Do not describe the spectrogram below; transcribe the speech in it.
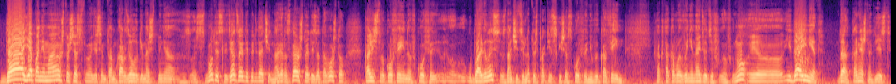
Да, я понимаю, что сейчас, ну, если там кардиологи значит, меня значит, смотрят, следят за этой передачей, наверное, скажут, что это из-за того, что количество кофеина в кофе э, убавилось значительно, то есть практически сейчас кофе, не вы кофеин как таковой вы не найдете. Ну, и, э, и да, и нет. Да, конечно, есть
